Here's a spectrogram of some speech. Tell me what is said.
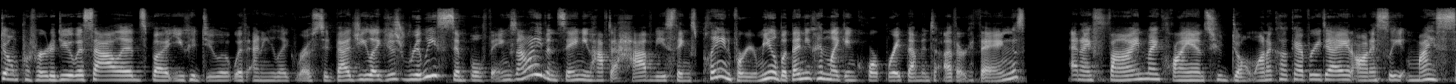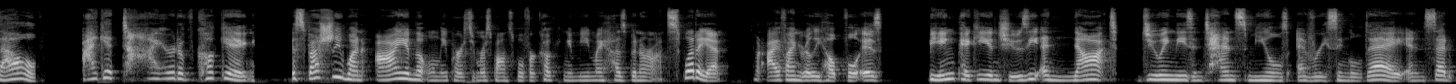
don't prefer to do it with salads, but you could do it with any like roasted veggie, like just really simple things. I'm not even saying you have to have these things plain for your meal, but then you can like incorporate them into other things. And I find my clients who don't want to cook every day, and honestly, myself, I get tired of cooking, especially when I am the only person responsible for cooking and me and my husband are not splitting it. What I find really helpful is being picky and choosy and not doing these intense meals every single day and instead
